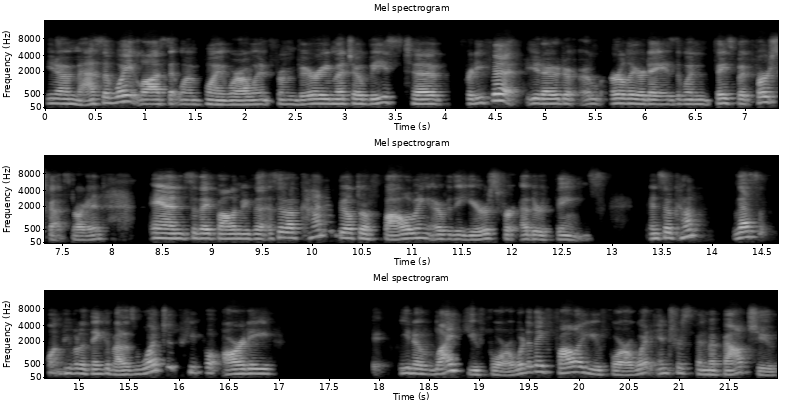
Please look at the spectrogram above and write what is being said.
you know, massive weight loss at one point where I went from very much obese to pretty fit, you know, to earlier days when Facebook first got started. And so they followed me for that. So I've kind of built a following over the years for other things. And so kind of that's what I want people to think about is what do people already you know like you for what do they follow you for what interests them about you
